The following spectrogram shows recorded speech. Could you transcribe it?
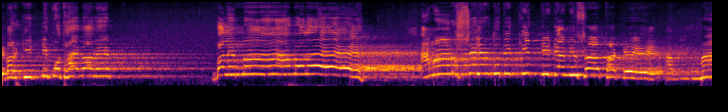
এবার কিডনি কোথায় পাবে? বলে, মা, বলে, আমার ছেলের যদি কিডনি ড্যামেজ হয়ে থাকে, আমি, মা,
